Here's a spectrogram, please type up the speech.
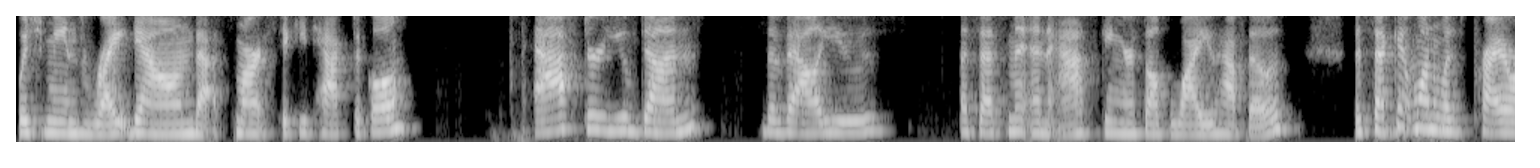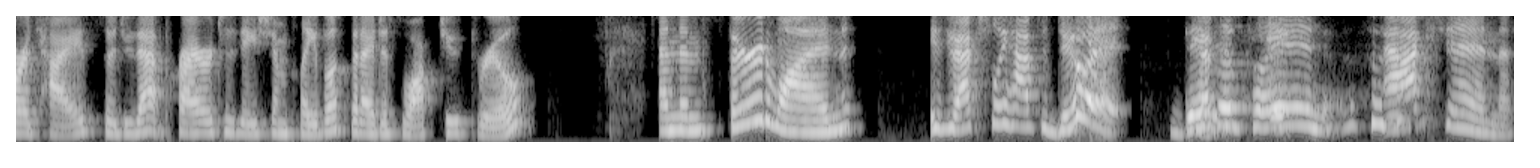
which means write down that smart sticky tactical. After you've done the values assessment and asking yourself why you have those, the second one was prioritize. So do that prioritization playbook that I just walked you through. And then third one is you actually have to do it. Discipline. action.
